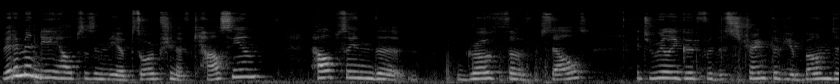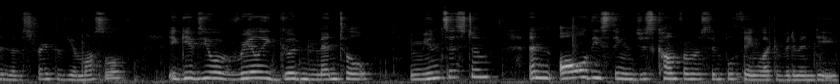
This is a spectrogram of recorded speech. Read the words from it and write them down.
vitamin D helps us in the absorption of calcium, helps in the growth of cells. It's really good for the strength of your bones and the strength of your muscle. It gives you a really good mental immune system. And all these things just come from a simple thing like a vitamin D.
